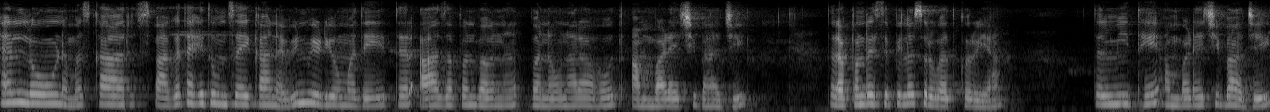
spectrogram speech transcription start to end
हॅलो नमस्कार. स्वागत आहे तुमचं एका नवीन व्हिडिओमध्ये. तर आज आपण बन बनवणार आहोत आंबाड्याची भाजी. तर आपण रेसिपीला सुरुवात करूया. तर मी इथे आंबाड्याची भाजी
